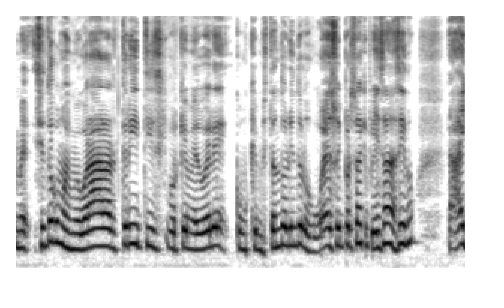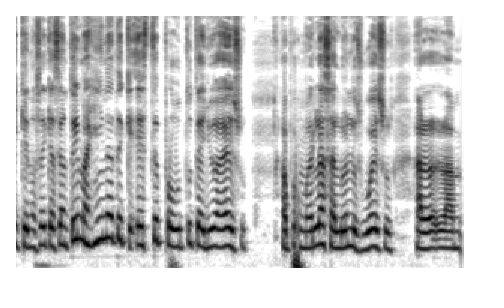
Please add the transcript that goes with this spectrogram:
me siento como si me fuera a dar artritis porque me duele, como que me están doliendo los huesos. Hay personas que piensan así, ¿no? Ay, que no sé qué hacer. Entonces imagínate que este producto te ayuda a eso, a promover la salud en los huesos, a,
